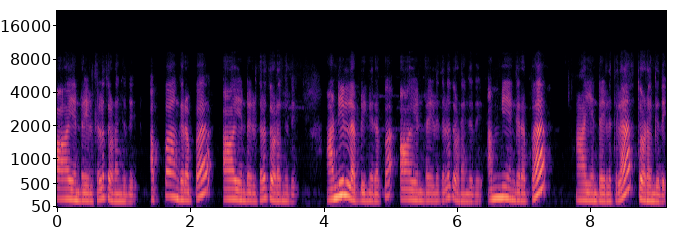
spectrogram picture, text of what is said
ஆ என்ற எழுத்துல தொடங்குது. அப்பாங்கிறப்ப ஆ என்ற எழுத்துல தொடங்குது. அனில் அப்படிங்கிறப்ப ஆ என்ற எழுத்துல தொடங்குது. அம்மிங்கிறப்ப ஆ என்ற எழுத்துல தொடங்குது.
